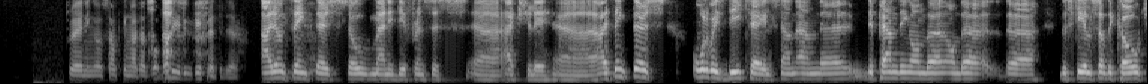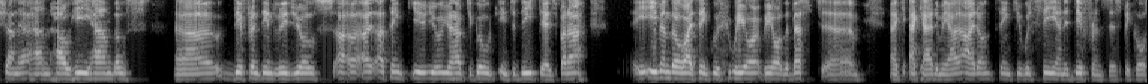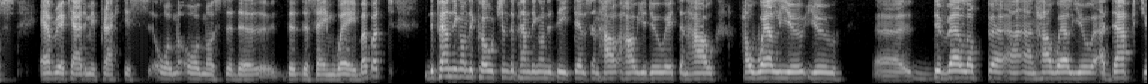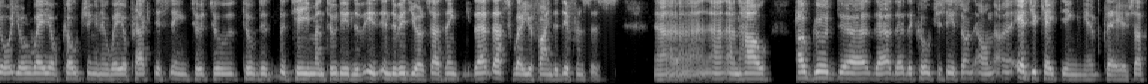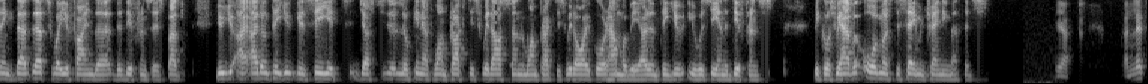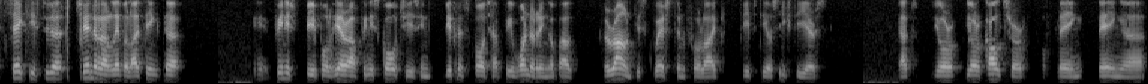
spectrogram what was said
training or something like that, what, what do you do differently there? I don't think there's so many differences uh, actually. Uh, I think there's always details and and uh, depending on the on the, the the skills of the coach and and how he handles uh, different individuals. I, I, think you, you you have to go into details, but I, even though I think we, we are we are the best uh, academy, I, I don't think you will see any differences because every academy practice almost almost the, the the same way. But but depending on the coach and depending on the details and how how you do it and how how well you you uh, develop uh, and how well you adapt your your way of coaching and a way of practicing to to to the, the team and to the individuals. I think that that's where you find the differences. Uh, and and how how good uh, the, the, the coaches is on on educating uh, players. I think that that's where you find the the differences. But you, you I, I, don't think you can see it just looking at one practice with us and one practice with AIK or Hammarby. I don't think you, you will see any difference because we have almost the same training methods. Yeah, and let's take this to the general level. I think the Finnish people here, our Finnish coaches in different sports, have been wondering about around this question for like 50 or 60 years. That your your culture of playing playing uh,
